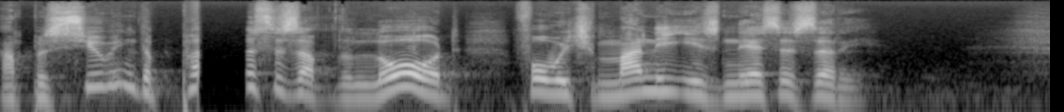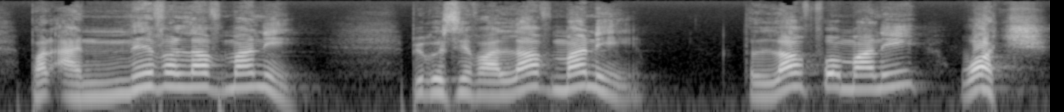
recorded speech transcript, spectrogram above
I'm pursuing the purposes of the Lord for which money is necessary. But I never love money. Because if I love money, the love for money, watch.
